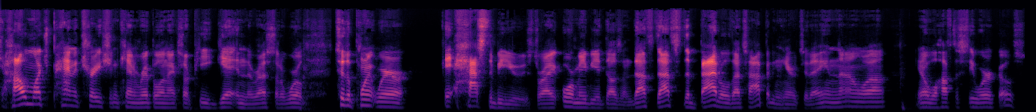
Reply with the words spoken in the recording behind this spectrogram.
how much penetration can Ripple and XRP get in the rest of the world to the point where it has to be used, right? Or maybe it doesn't. That's that's the battle that's happening here today, and now uh, you know we'll have to see where it goes.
